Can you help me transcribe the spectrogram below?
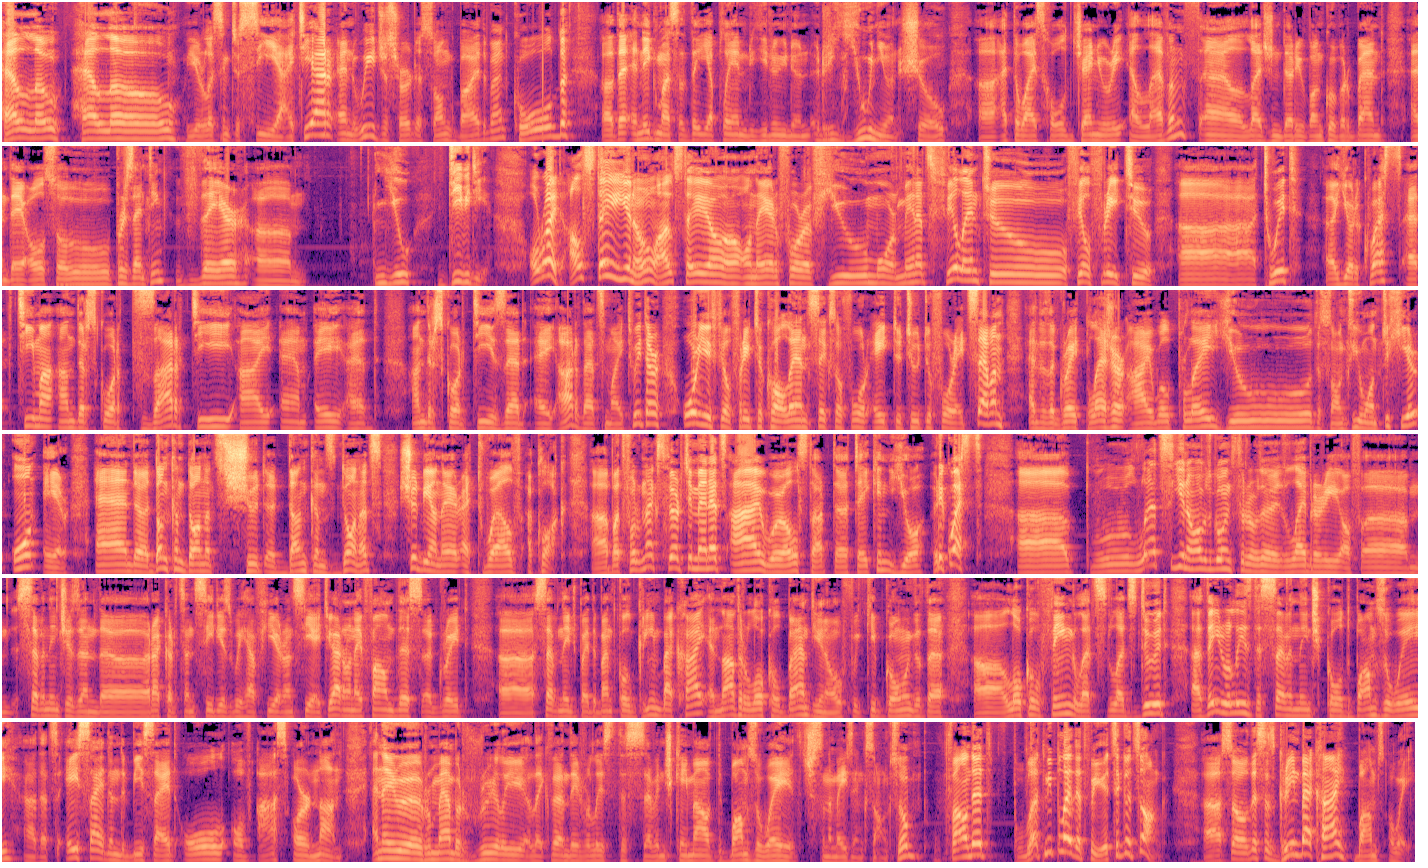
Hello, hello. You're listening to CITR, and we just heard a song by the band called uh, The Enigmas. They are playing reunion, reunion show uh, at the Wise Hall January 11th. Uh, legendary Vancouver band, and they're also presenting their. Um, new DVD. All right, I'll stay, you know, I'll stay uh, on air for a few more minutes. Feel into feel free to uh, tweet uh, your requests at tima underscore tzar, T-I-M-A at underscore T-Z-A-R. That's my Twitter. Or you feel free to call in 604-822-2487. And with a great pleasure, I will play you the songs you want to hear on air. And uh, Dunkin' Donuts should, uh, Duncan's Donuts should be on air at 12 o'clock. Uh, but for the next 30 minutes, I will start uh, taking your requests. Uh, let's, you know, I was going through the library of um, 7 and uh, records and CDs we have here on CITR, and I found this a great uh, 7 inch by the band called Greenback High, another local band. You know, if we keep going with the uh, local thing, let's let's do it. Uh, they released the 7 inch called Bombs Away. Uh, that's A side and the B side, All of Us or None. And I uh, remember really like when they released the 7 inch came out, the Bombs Away. It's just an amazing song. So found it. Let me play that for you. It's a good song. so this is Greenback High, Bombs Away.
